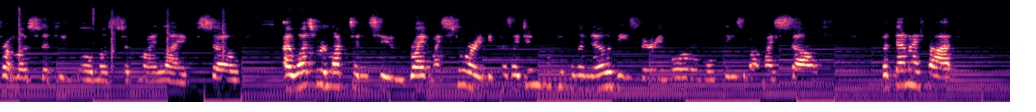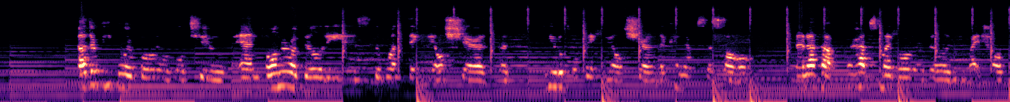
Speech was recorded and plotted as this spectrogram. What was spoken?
from most of the people most of my life. So I was reluctant to write my story because I didn't want people to know these very vulnerable things about myself. But then I thought, other people are vulnerable too, and vulnerability is the one thing we all share, the beautiful thing we all share that connects us all. And I thought perhaps my vulnerability might help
